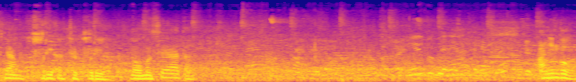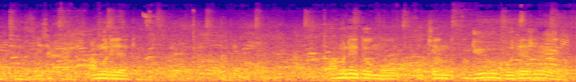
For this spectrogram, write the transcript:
그냥 구리 같아 구리. 너무 쎄하다 아닌 것 같아 이 색깔 아무리 해도 아무래도 뭐 어쩐 뉴 데는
